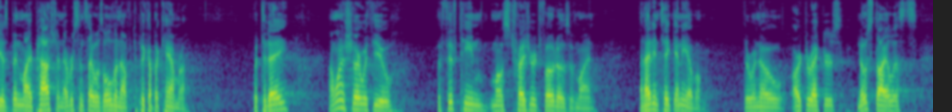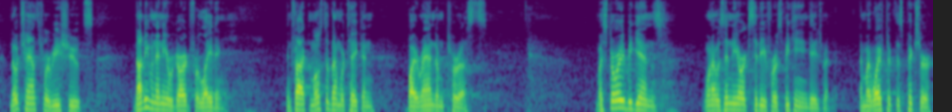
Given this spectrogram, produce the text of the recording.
has been my passion ever since I was old enough to pick up a camera. But today, I want to share with you the 15 most treasured photos of mine. And I didn't take any of them. There were no art directors, no stylists, no chance for reshoots, not even any regard for lighting. In fact, most of them were taken by random tourists. My story begins when I was in New York City for a speaking engagement, and my wife took this picture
